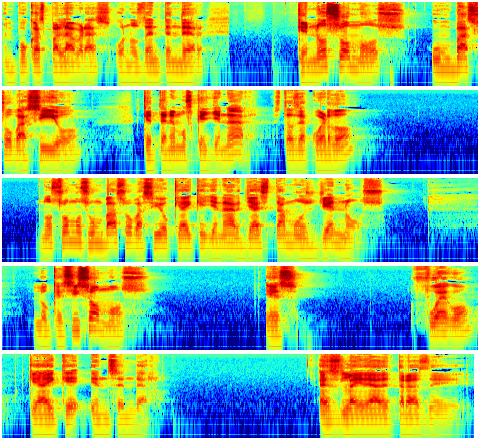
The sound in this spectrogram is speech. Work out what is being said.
en pocas palabras, o nos da a entender que no somos un vaso vacío que tenemos que llenar. ¿Estás de acuerdo? No somos un vaso vacío que hay que llenar, ya estamos llenos. Lo que sí somos es fuego que hay que encender. es la idea detrás de,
